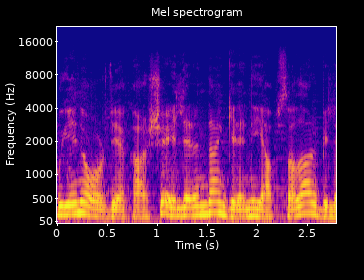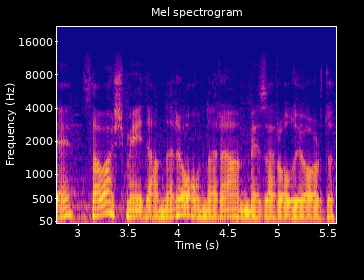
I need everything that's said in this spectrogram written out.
bu yeni orduya karşı ellerinden geleni yapsalar bile savaş meydanları onlara mezar oluyordu.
